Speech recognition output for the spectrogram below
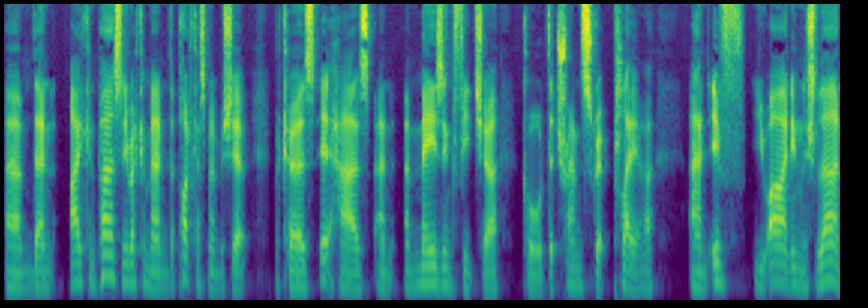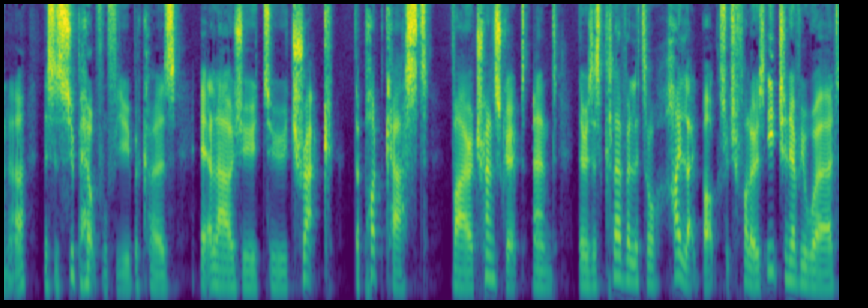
um, then I can personally recommend the podcast membership because it has an amazing feature called the transcript player. And if you are an English learner, this is super helpful for you because it allows you to track the podcast via a transcript. And there is this clever little highlight box which follows each and every word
